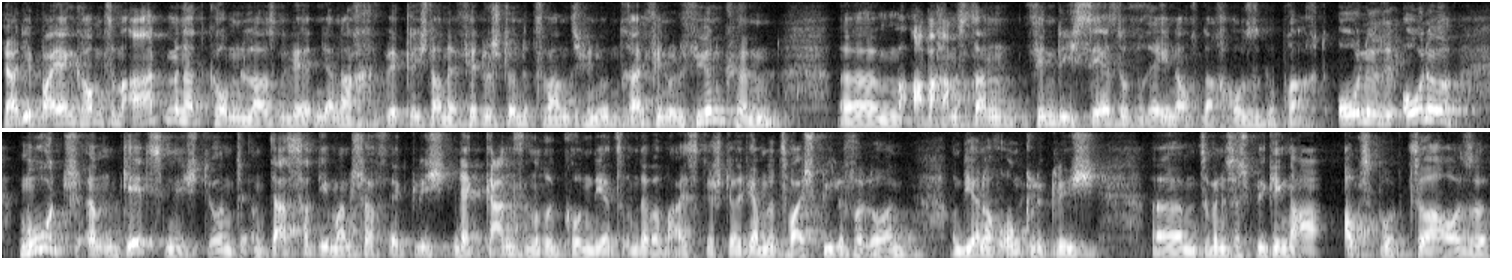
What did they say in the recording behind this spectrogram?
ja, die Bayern kaum zum Atmen hat kommen lassen. Wir hätten ja nach wirklich nach einer Viertelstunde, 20 Minuten 3-4-0 führen können. Ähm, aber haben es dann, finde ich, sehr souverän auch nach Hause gebracht. Ohne, ohne Mut ähm, geht's nicht. Und ähm, das hat die Mannschaft wirklich in der ganzen Rückrunde jetzt unter Beweis gestellt. Die haben nur zwei Spiele verloren und die ja noch unglücklich. Ähm, zumindest das Spiel gegen Augsburg zu Hause.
